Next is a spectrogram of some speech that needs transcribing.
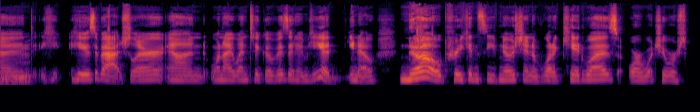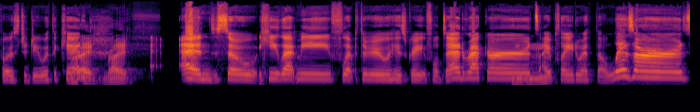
Mhm. and he he was a bachelor, and when I went to go visit him, he had, you know, no preconceived notion of what a kid was or what you were supposed to do with a kid. Right, right. And so he let me flip through his Grateful Dead records, I Mhm. played with the lizards,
